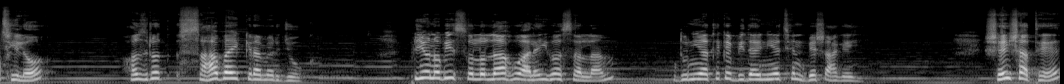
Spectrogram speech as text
ছিল হজরত সাহাবাই কিরামের যুগ। প্রিয় নবী সাল্লু আলাইসাল্লাম দুনিয়া থেকে বিদায় নিয়েছেন বেশ আগেই। সেই সাথে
